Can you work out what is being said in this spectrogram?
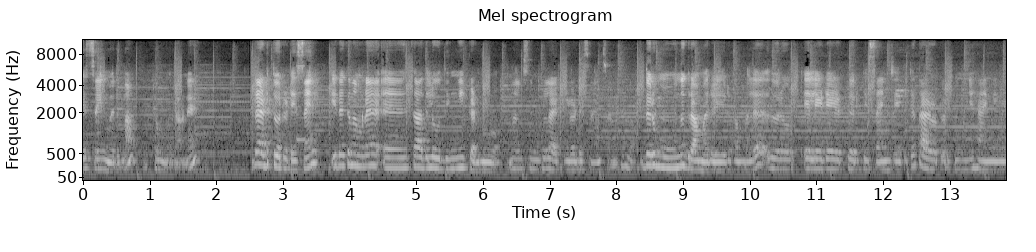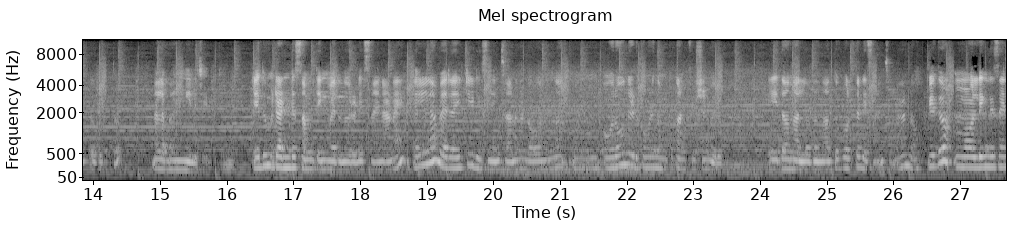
ഡിസൈൻ വരുന്ന കമ്മലാണ് ഇത് അടുത്തൊരു ഡിസൈൻ ഇതൊക്കെ നമ്മുടെ അതിൽ ഒതുങ്ങി കിടന്നോളൂ. നല്ല സിമ്പിൾ ആയിട്ടുള്ള ഡിസൈൻസ് ആണ് കണ്ടോ? ഇതൊരു മൂന്ന് ഗ്രാം വരെ ഒരു കമ്മൽ. ഇതൊരു എൽ ഇ ഡി എടുത്ത് ഒരു ഡിസൈൻ ചെയ്തിട്ട് താഴോട്ട് ഒരു കുഞ്ഞ് ഹാങ്ങിങ് ഒക്കെ കൊടുത്ത് നല്ല ഭംഗിയിൽ ചെയ്തിട്ടുണ്ട്. ഇതും രണ്ട് സംതിങ് വരുന്ന ഒരു ഡിസൈനാണ് എല്ലാം വെറൈറ്റി ഡിസൈൻസ് ആണ് കണ്ടോ? ഒന്ന് ഓരോന്ന് എടുക്കുമ്പോഴും നമുക്ക് കൺഫ്യൂഷൻ വരും. ഏതാ നല്ലതെന്ന്. അതുപോലത്തെ ഡിസൈൻസ് ആണ് കണ്ടോ? ഇത് മോൾഡിങ് ഡിസൈൻ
